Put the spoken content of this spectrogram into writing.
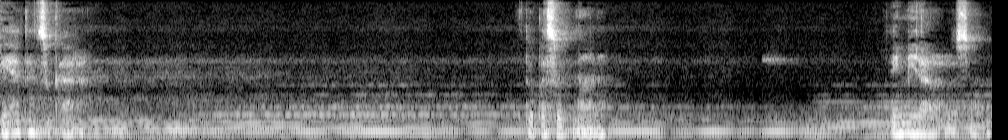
Fíjate en su cara. Toca sus manos. y mírala a los ojos.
